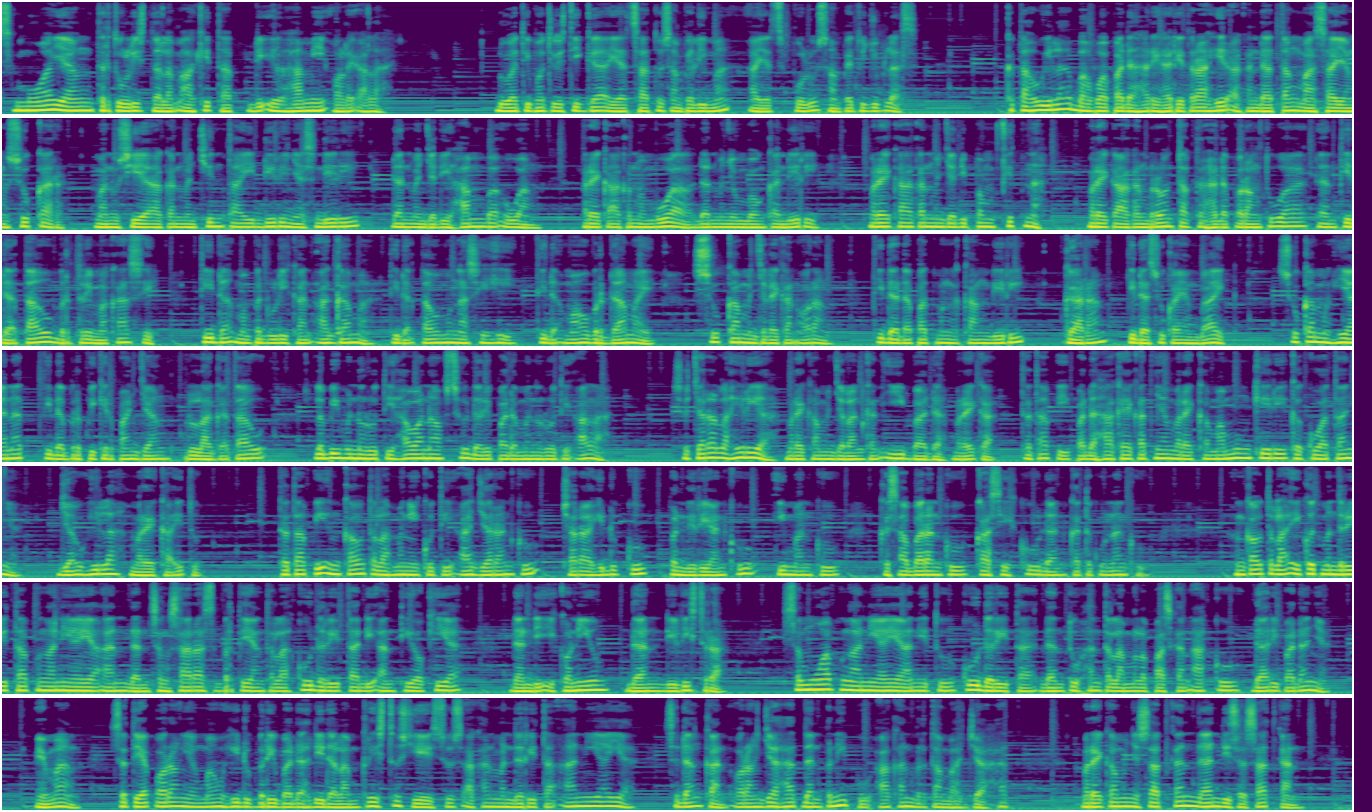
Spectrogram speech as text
Semua yang tertulis dalam Alkitab diilhami oleh Allah. 2 Timotius 3 ayat 1-5, ayat 10-17 Ketahuilah bahwa pada hari-hari terakhir akan datang masa yang sukar, manusia akan mencintai dirinya sendiri dan menjadi hamba uang. Mereka akan membual dan menyombongkan diri. Mereka akan menjadi pemfitnah. Mereka akan berontak terhadap orang tua dan tidak tahu berterima kasih tidak mempedulikan agama, tidak tahu mengasihi, tidak mau berdamai, suka menjelekan orang, tidak dapat mengekang diri, garang, tidak suka yang baik, suka mengkhianat, tidak berpikir panjang, berlaga tahu, lebih menuruti hawa nafsu daripada menuruti Allah. Secara lahiriah mereka menjalankan ibadah mereka, tetapi pada hakikatnya mereka memungkiri kekuatannya. Jauhilah mereka itu tetapi engkau telah mengikuti ajaranku, cara hidupku, pendirianku, imanku, kesabaranku, kasihku, dan ketekunanku. Engkau telah ikut menderita penganiayaan dan sengsara seperti yang telah kuderita di Antioquia, dan di Iconium, dan di Listra. Semua penganiayaan itu kuderita dan Tuhan telah melepaskan aku daripadanya. Memang, setiap orang yang mau hidup beribadah di dalam Kristus Yesus akan menderita aniaya, sedangkan orang jahat dan penipu akan bertambah jahat. Mereka menyesatkan dan disesatkan.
